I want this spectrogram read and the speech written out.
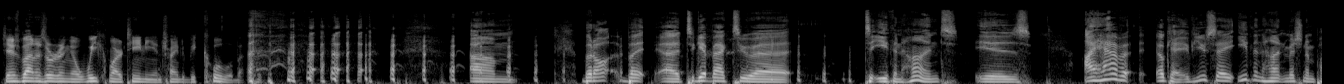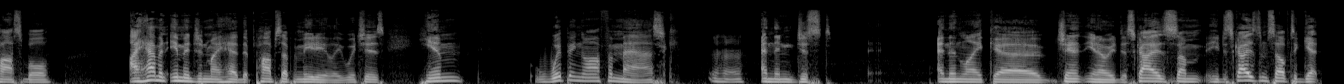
James Bond is ordering a weak martini and trying to be cool about it. um, but all, but uh, to get back to uh, to Ethan Hunt is I have a, okay. If you say Ethan Hunt Mission Impossible, I have an image in my head that pops up immediately, which is him whipping off a mask uh-huh. and then just and then like uh you know he disguised some he disguised himself to get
